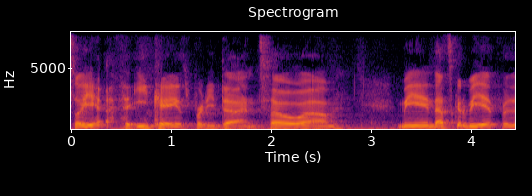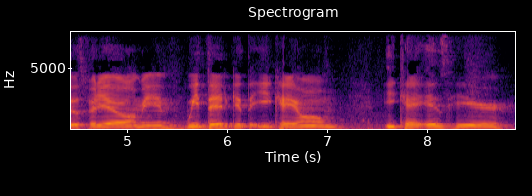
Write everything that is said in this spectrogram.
So yeah, the EK is pretty done. So, um, I mean, that's gonna be it for this video. I mean, we did get the EK home. EK is here.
